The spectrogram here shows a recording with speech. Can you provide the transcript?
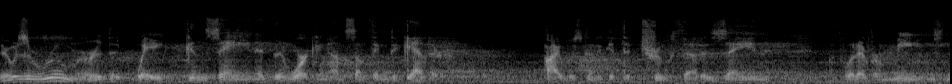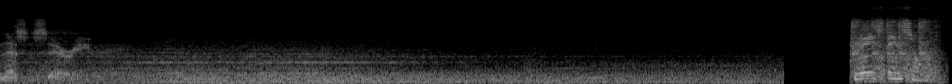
There was a rumor that Wake and Zane had been working on something together. I was gonna get the truth out of Zane, with whatever means necessary. PlayStation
